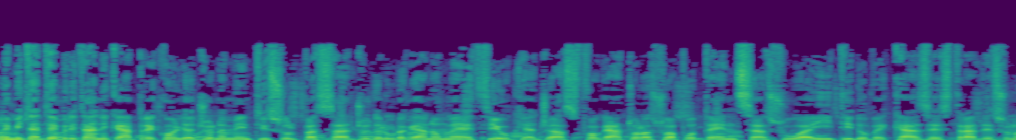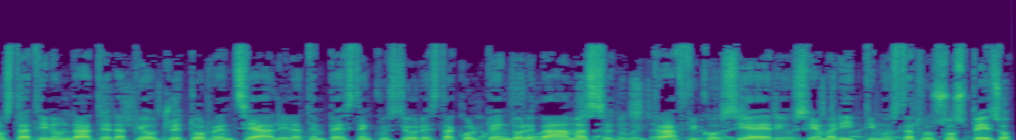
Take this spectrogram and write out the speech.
L'emittente britannica apre con gli aggiornamenti sul passaggio dell'uragano Matthew che ha già sfogato la sua potenza su Haiti dove case e strade sono state inondate da piogge torrenziali. La tempesta in questione sta colpendo le Bahamas dove il traffico sia aereo sia marittimo è stato sospeso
